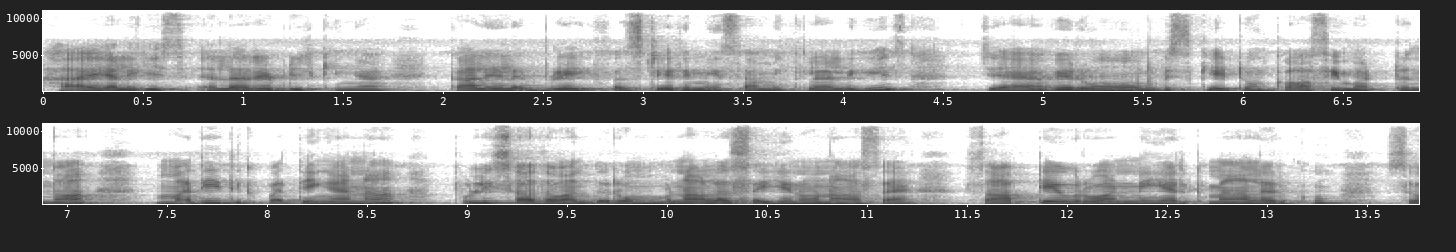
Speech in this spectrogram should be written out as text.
ஹாய் அழகீஸ் எல்லோரும் எப்படி இருக்கீங்க? காலையில் பிரேக்ஃபாஸ்ட் எதுவுமே சமைக்கல அழகீஸ் ஜ வெறும் பிஸ்கெட்டும் காஃபி மட்டும்தான். மதியத்துக்கு பார்த்தீங்கன்னா புளி சாதம் வந்து ரொம்ப நாளாக செய்யணும்னு ஆசை. சாப்பிட்டே ஒரு ஒன் இயருக்கு மேலே இருக்கும். ஸோ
